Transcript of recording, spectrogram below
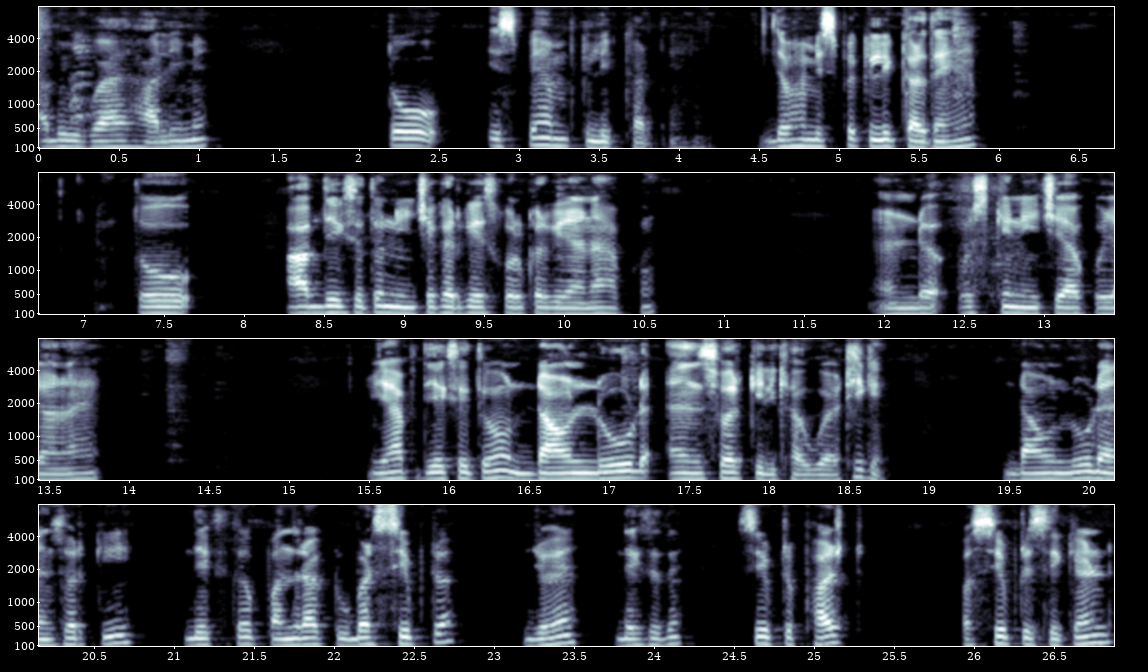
अभी हुआ है हाल ही में। तो इस पर हम क्लिक करते हैं। जब हम इस पर क्लिक करते हैं तो आप देख सकते हो नीचे करके स्क्रॉल करके जाना है आपको। एंड उसके नीचे आपको जाना है। यहाँ पे देख सकते हो डाउनलोड आंसर की लिखा हुआ है, ठीक है? डाउनलोड आंसर की देख सकते हो पंद्रह अक्टूबर शिफ्ट जो है, देख सकते हो शिफ्ट फ़र्स्ट और शिफ्ट सेकंड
